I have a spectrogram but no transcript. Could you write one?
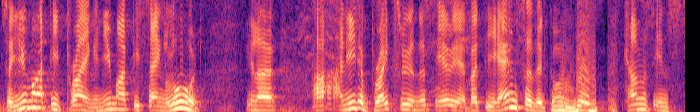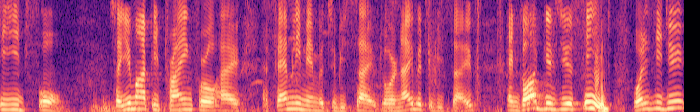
So you might be praying and you might be saying, Lord, you know, I need a breakthrough in this area, but the answer that God gives comes in seed form. So you might be praying for a, a family member to be saved or a neighbor to be saved, and God gives you a seed. What does He do?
